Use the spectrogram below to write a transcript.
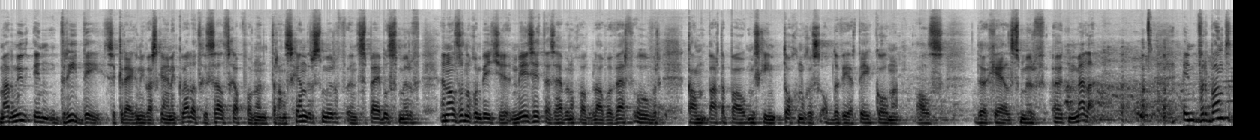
Maar nu in 3D. Ze krijgen nu waarschijnlijk wel het gezelschap van een transgendersmurf, een spijbelsmurf. En als het nog een beetje meezit en ze hebben nog wat blauwe verf over, kan Bart de Pauw misschien toch nog eens op de VRT komen als de geilsmurf uit Melle. In verband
